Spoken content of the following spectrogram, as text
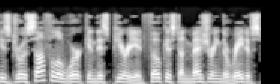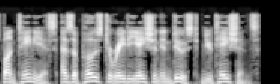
His Drosophila work in this period focused on measuring the rate of spontaneous as opposed to radiation-induced mutations.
